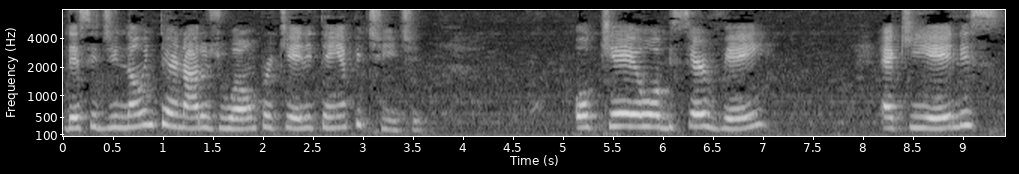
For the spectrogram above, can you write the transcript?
Decidi não internar o João porque ele tem apetite. O que eu observei é que eles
